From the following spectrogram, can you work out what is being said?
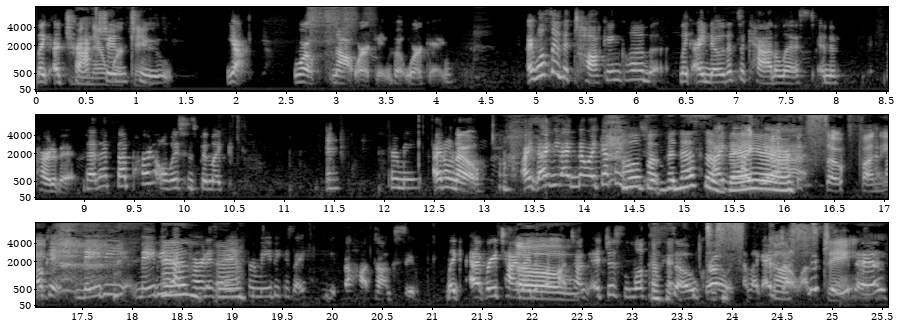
Like attraction to, yeah, well, not working, but working. I will say the Talking Club, like I know that's a catalyst and a part of it. That that part always has been like, eh, for me. I don't know. I, I mean, I know. I guess. I, oh, but Vanessa I, Bayer. yeah. It's so funny. Okay, maybe maybe and, that part is eh for me because I hate the hot dog soup. Like every time oh. I do the hot oh. dog, it just looks okay. so gross. Disgusting. I'm like, I don't want to see this.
